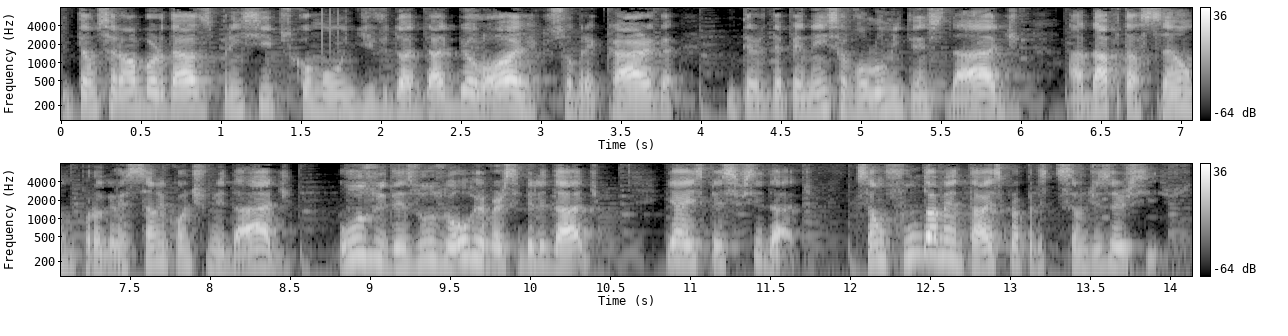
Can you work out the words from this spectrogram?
então serão abordados princípios como individualidade biológica, sobrecarga, interdependência volume-intensidade, adaptação, progressão e continuidade, uso e desuso ou reversibilidade e a especificidade, que são fundamentais para a prescrição de exercícios.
